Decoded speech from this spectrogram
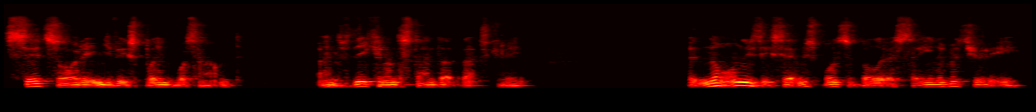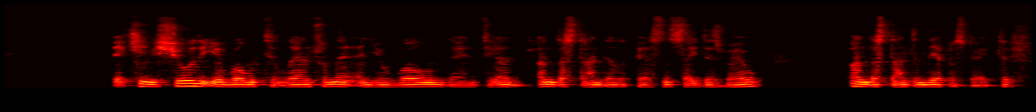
said sorry and you've explained what's happened. And if they can understand that, that's great. But not only is accepting responsibility a sign of maturity, it can show that you're willing to learn from it and you're willing then to understand the other person's side as well, understanding their perspective.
